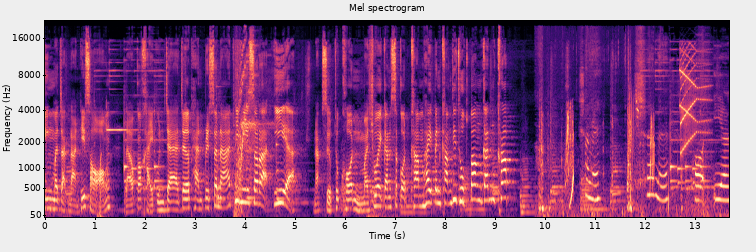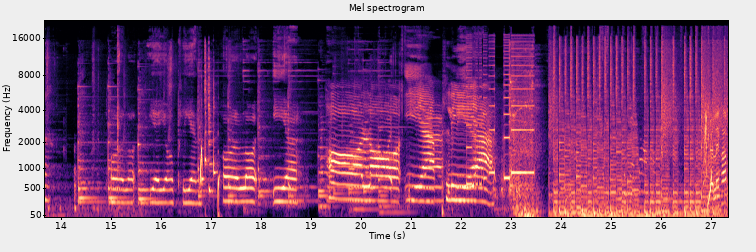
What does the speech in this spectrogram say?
ลิงมาจากด่านที่สองแล้วก็ไขกุญแจเจอแผ่นปริศนาที่มีสระเอีย้ย นักสืบทุกคนมาช่วยกันสะกดคำให้เป็นคำที่ถูกต้องกันครับ ใช่ไหมใช่ไหมพอเอียพอลอเอียยอเพลียนพอลอเอียพอลอเอียเพลียเดินเลยครับ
